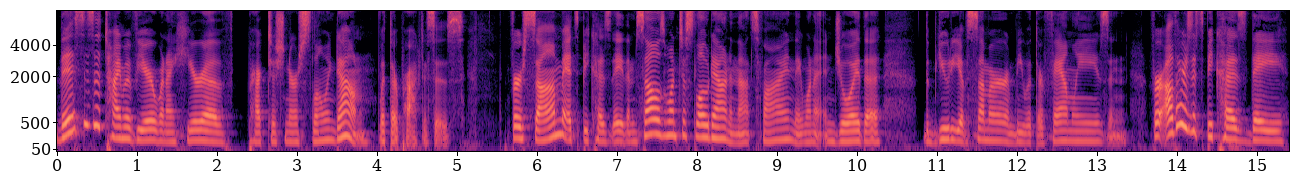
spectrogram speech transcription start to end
This is a time of year when I hear of practitioners slowing down with their practices. For some, it's because they themselves want to slow down, and that's fine. They want to enjoy the, the beauty of summer and be with their families. And for others, it's because they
